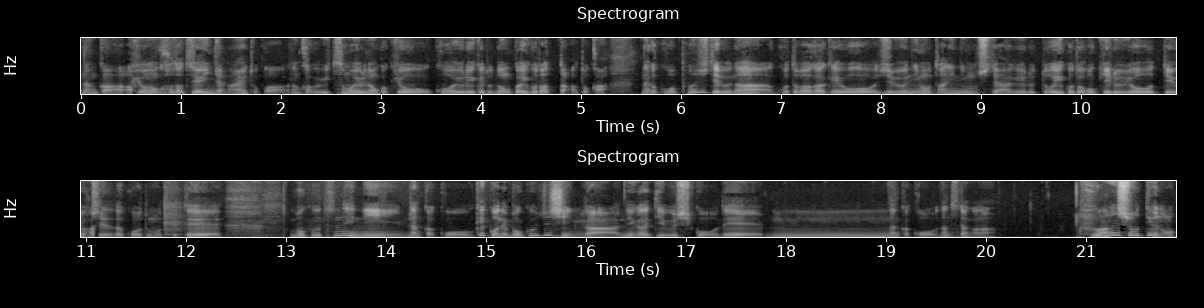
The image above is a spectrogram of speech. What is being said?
なんか、今日なんか肌ツヤいいんじゃないとか、なんかいつもよりなんか今日声色いいけどなんかいいことあったとか、なんかこうポジティブな言葉がけを自分にも他人にもしてあげるといいことが起きるよっていう話でいただこうと思ってて、僕常になんかこう結構ね僕自身がネガティブ思考でうーんなんかこうなんつったんかな不安症っていうの？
